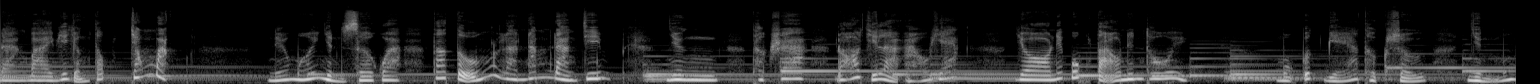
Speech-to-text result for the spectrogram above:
đang bay với vận tốc chóng mặt. Nếu mới nhìn sơ qua, ta tưởng là năm đàn chim, nhưng thật ra đó chỉ là ảo giác do nét bút tạo nên thôi. Một bức vẽ thực sự nhìn muốn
